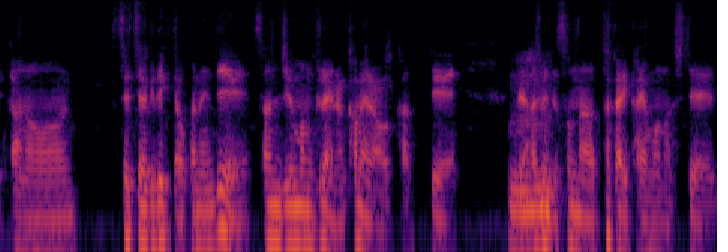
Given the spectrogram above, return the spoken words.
で、あのー節約できたお金で30万くらいのカメラを買って、で初めてそんな高い買い物をして、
